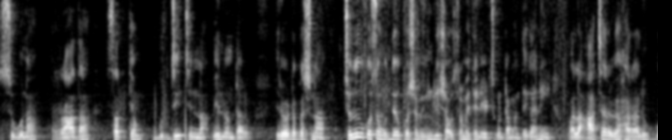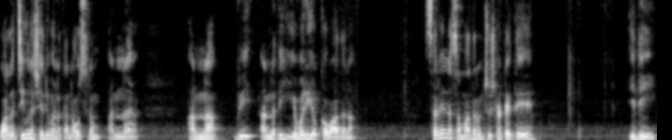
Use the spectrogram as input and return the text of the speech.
సుగుణ రాధ సత్యం బుజ్జి చిన్న వీళ్ళు ఉంటారు ఇరవై ఒకటో ప్రశ్న. చదువు కోసం ఉద్యోగం కోసం ఇంగ్లీష్ అవసరమైతే నేర్చుకుంటాం. అంతేగాని వాళ్ళ ఆచార వ్యవహారాలు వాళ్ళ జీవనశైలి మనకు అనవసరం అన్న అన్న వి అన్నది ఎవరి యొక్క వాదన? సరైన సమాధానం చూసినట్టయితే ఇది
